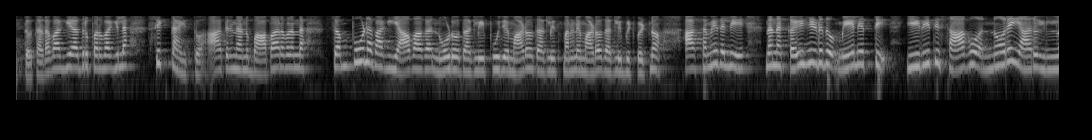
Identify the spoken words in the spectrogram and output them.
ಇತ್ತು. ತಡವಾಗಿ ಆದರೂ ಪರವಾಗಿಲ್ಲ, ಸಿಗ್ತಾ ಇತ್ತು. ಆದರೆ ನಾನು ಬಾಬಾರವರನ್ನು ಸಂಪೂರ್ಣವಾಗಿ ಯಾವಾಗ ನೋಡೋದಾಗಲಿ, ಪೂಜೆ ಮಾಡೋದಾಗಲಿ, ಸ್ಮರಣೆ ಮಾಡೋದಾಗಲಿ ಬಿಟ್ಬಿಟ್ನೋ? ಆ ಸಮಯದಲ್ಲಿ ನನ್ನ ಕೈ ಹಿಡಿದು ಮೇಲೆತ್ತಿ ಈ ರೀತಿ ಸಾಗು ಅನ್ನೋರೇ ಯಾರೂ ಇಲ್ಲ.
